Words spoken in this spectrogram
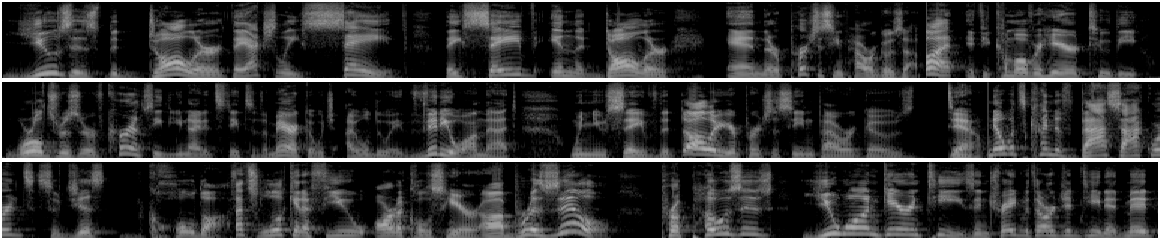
uses the dollar, they actually save. They save in the dollar and their purchasing power goes up. But if you come over here to the world's reserve currency, the United States of America, which I will do a video on that, when you save the dollar, your purchasing power goes down. Know it's kind of bass backwards, so just hold off. Let's look at a few articles here. Uh, Brazil proposes yuan guarantees in trade with Argentina amid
